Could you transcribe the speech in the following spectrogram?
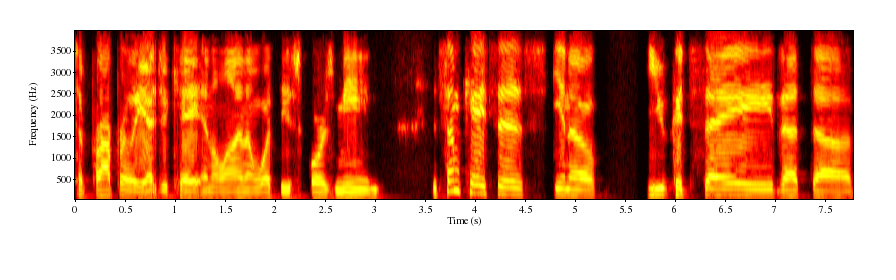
to properly educate and align on what these scores mean. In some cases, you know, you could say that uh,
